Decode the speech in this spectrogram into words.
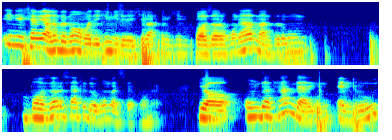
این یک کمی الان به ما آمادگی میده که وقتی میگیم بازار هنر منظورمون بازار سطح دوم و سومه. یا عمدتا در این امروز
